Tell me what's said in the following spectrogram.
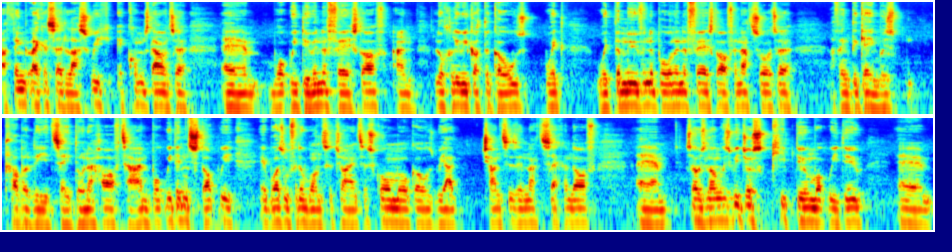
I think, like I said last week, it comes down to um, what we do in the first half. And luckily, we got the goals with with the moving the ball in the first half, and that sort of, I think the game was probably you'd say done at half time, but we didn't stop. We it wasn't for the ones of trying to score more goals. We had chances in that second half. Um, so as long as we just keep doing what we do, um,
